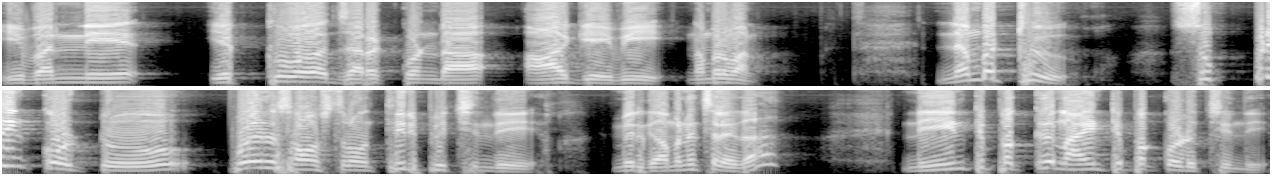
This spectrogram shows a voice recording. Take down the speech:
ఇవన్నీ ఎక్కువ జరగకుండా ఆగేవి. Number one number two supreme court పోయిన సంవత్సరం తీర్పు ఇచ్చింది. మీరు గమనించలేదా? నీ ఇంటి పక్క నా ఇంటి పక్క వచ్చింది.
